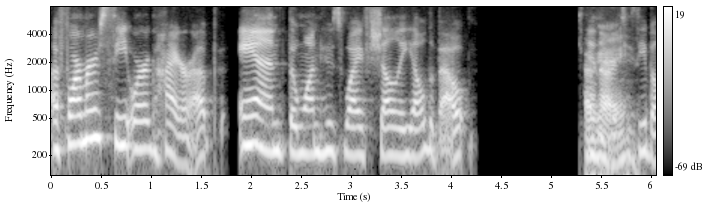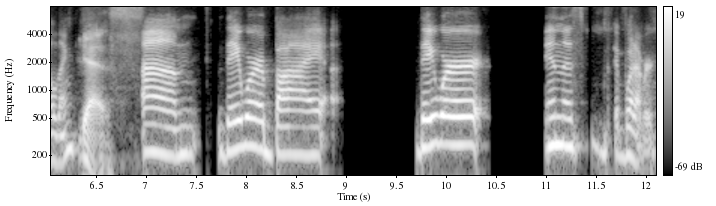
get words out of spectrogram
a former Sea Org higher up and the one whose wife Shelley yelled about in Okay. the RTC building. yes. Um, they were by, they were in this whatever.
